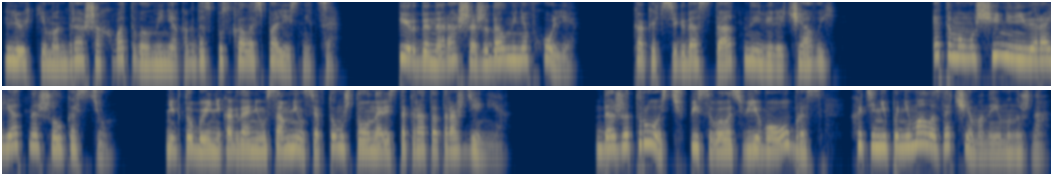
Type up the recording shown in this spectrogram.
Легкий мандраж охватывал меня, когда спускалась по лестнице. Пир Денераш ожидал меня в холле. Как и всегда, статный, величавый. Этому мужчине невероятно шел костюм. Никто бы и никогда не усомнился в том, что он аристократ от рождения. Даже трость вписывалась в его образ, хоть и не понимала, зачем она ему нужна.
